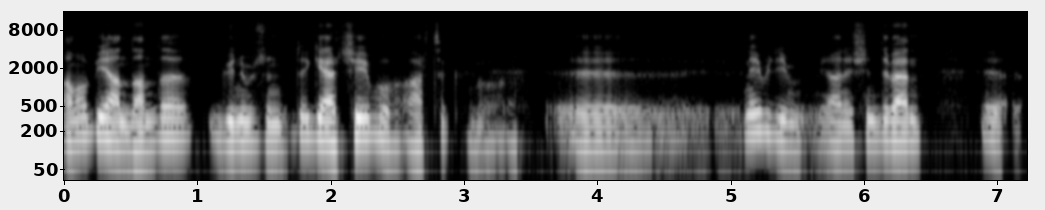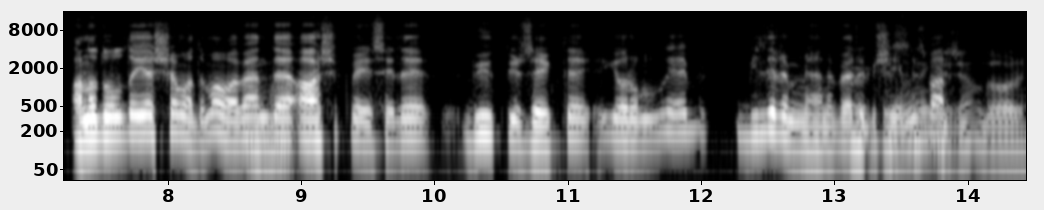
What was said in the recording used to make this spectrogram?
ama bir yandan da günümüzün de gerçeği bu artık. Doğru. Ee, ne bileyim yani şimdi ben e, Anadolu'da yaşamadım ama ben Hı -hı. de Aşık Veysel'i büyük bir zevkle yorumlayabilirim yani böyle bir şeyimiz var. Gireceğim, doğru.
